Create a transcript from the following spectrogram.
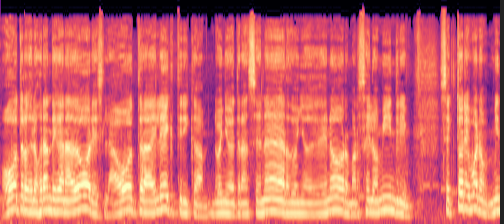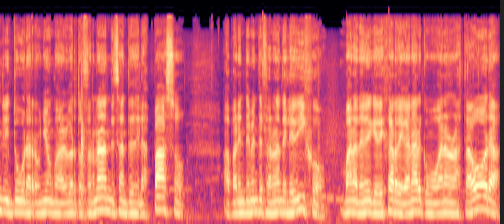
Otros de los grandes ganadores, la otra eléctrica, dueño de Transener, dueño de Denor, Marcelo Mindlin. Sectores, bueno, Mindlin tuvo una reunión con Alberto Fernández antes de las PASO aparentemente Fernández le dijo, van a tener que dejar de ganar como ganaron hasta ahora.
